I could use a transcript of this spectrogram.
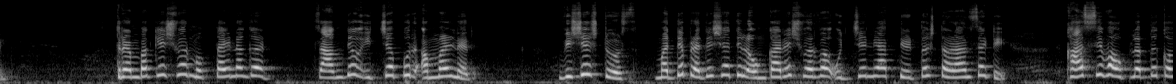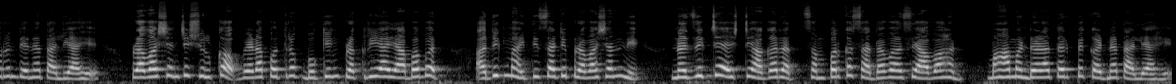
त्र्यंबकेश्वर मुक्ताईनगर चांगदेव इच्छापूर अंमळनेर. विशेष टूर्स मध्य प्रदेशातील ओंकारेश्वर व उज्जैन या तीर्थस्थळांसाठी खास सेवा उपलब्ध करून देण्यात आली आहे. प्रवाशांचे शुल्क वेळापत्रक बुकिंग प्रक्रिया याबाबत अधिक माहितीसाठी प्रवाशांनी नजीकच्या एस टी आगारात संपर्क साधावा असे आवाहन महामंडळातर्फे करण्यात आले आहे.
